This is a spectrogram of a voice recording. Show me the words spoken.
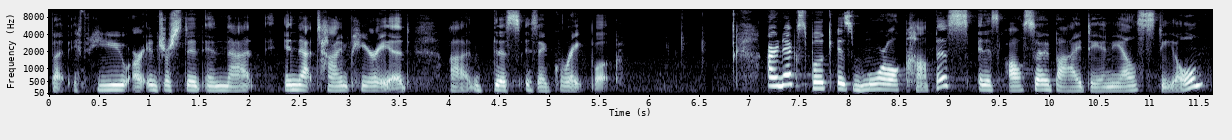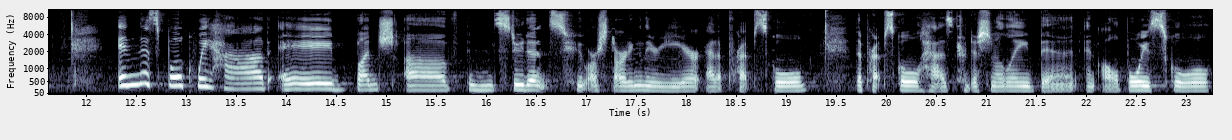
But if you are interested in that in that time period, uh, this is a great book. Our next book is Moral Compass. It is also by Danielle Steel. In this book, we have a bunch of students who are starting their year at a prep school. The prep school has traditionally been an all boys school,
